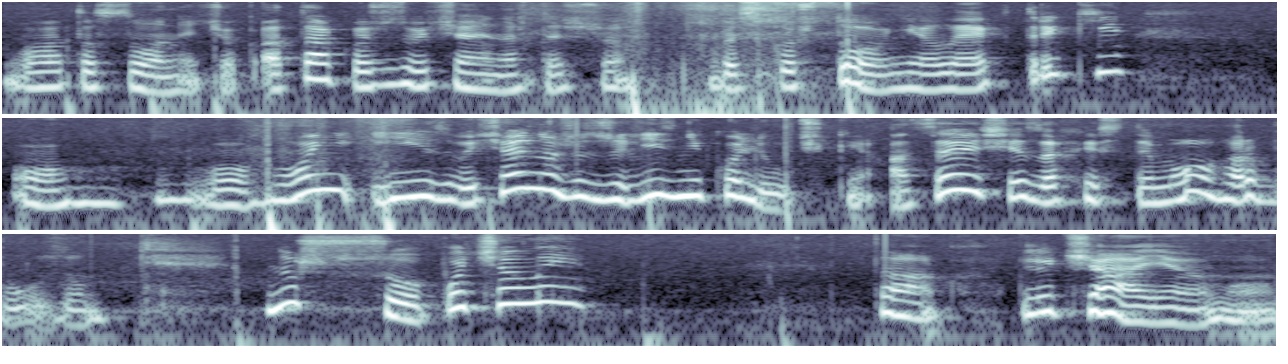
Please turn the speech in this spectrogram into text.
багато сонечок. А також, звичайно, те, що безкоштовні електрики, вогонь і, звичайно ж, желізні колючки. А це ще захистимо гарбузом. Ну що, почали? Так, включаємо.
